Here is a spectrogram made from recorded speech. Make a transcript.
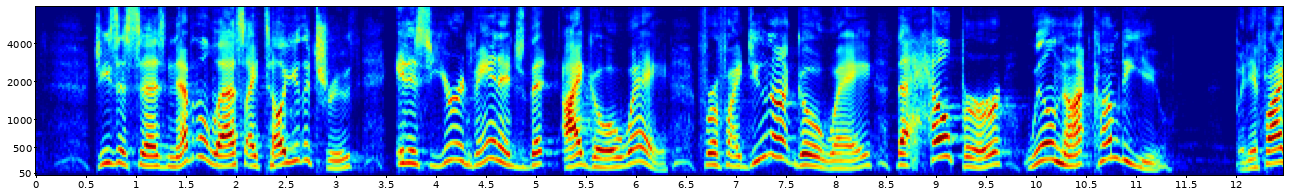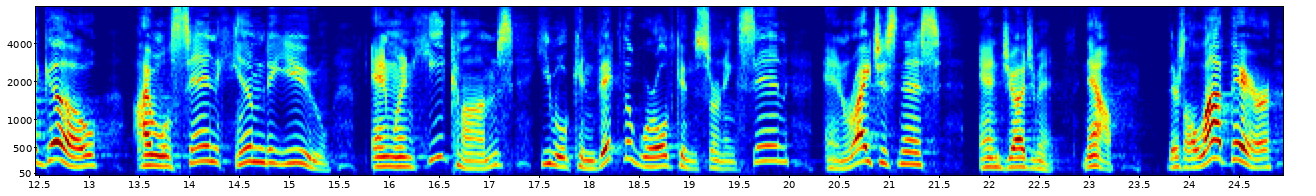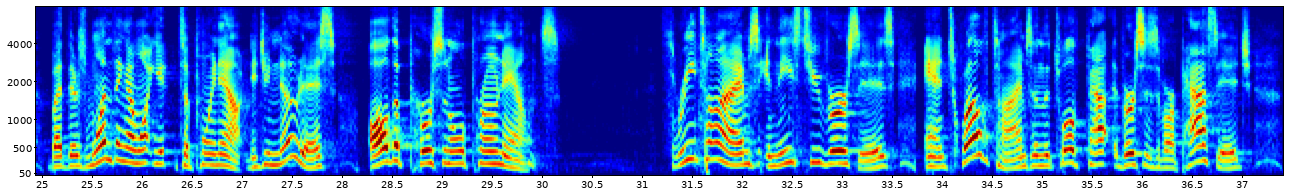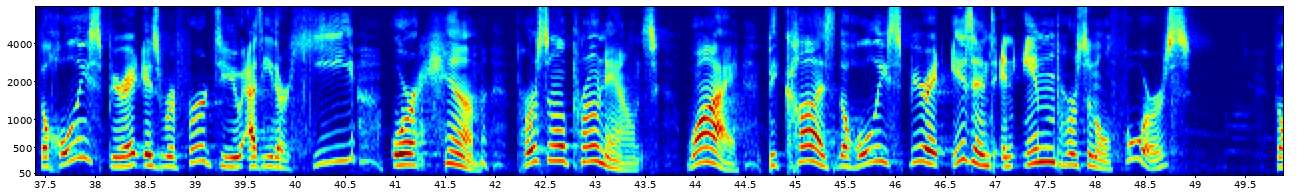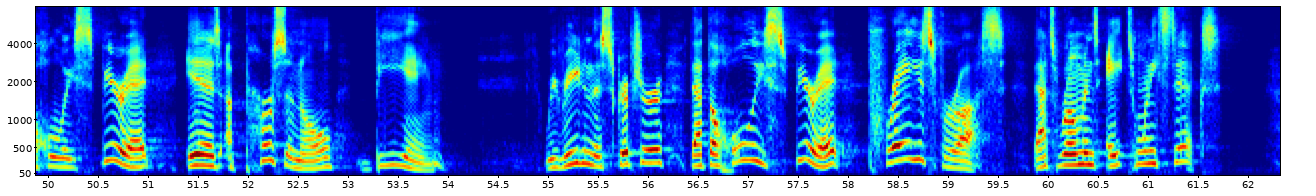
Jesus says, Nevertheless, I tell you the truth, it is to your advantage that I go away. For if I do not go away, the Helper will not come to you. But if I go, I will send him to you. And when he comes, he will convict the world concerning sin and righteousness and judgment. Now, there's a lot there, but there's one thing I want you to point out. Did you notice all the personal pronouns? Three times in these two verses, and 12 times in the 12 pa- verses of our passage, the Holy Spirit is referred to as either He or Him. Personal pronouns. Why? Because the Holy Spirit isn't an impersonal force, the Holy Spirit is a personal being. We read in the scripture that the Holy Spirit prays for us. That's Romans 8:26.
